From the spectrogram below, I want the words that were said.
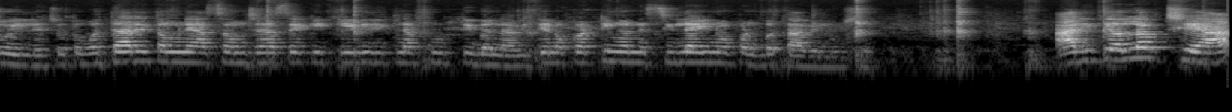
જોઈ લેજો. તો વધારે તમને આ સમજાશે કે કેવી રીતના કુર્તી બનાવી. તેનો કટિંગ અને સિલાઈનો પણ બતાવેલું છે. આ રીતે અલગ છે આ.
